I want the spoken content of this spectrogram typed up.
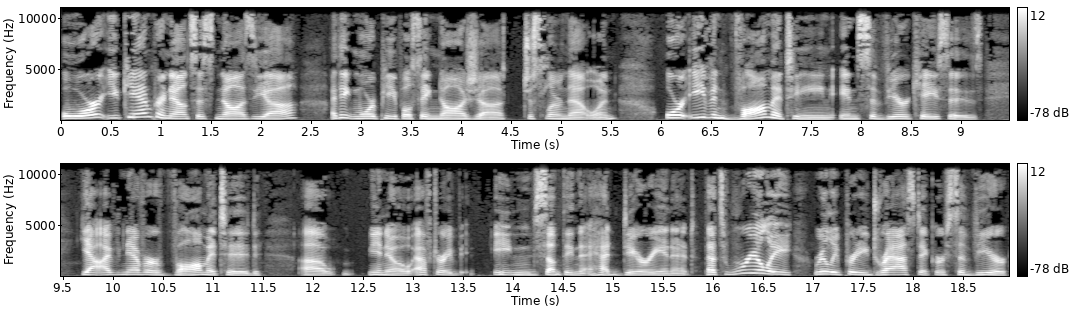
or you can pronounce this nausea. I think more people say nausea. Just learn that one. Or even vomiting in severe cases. Yeah, I've never vomited, uh, you know, after I've eaten something that had dairy in it. That's really, really pretty drastic or severe.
